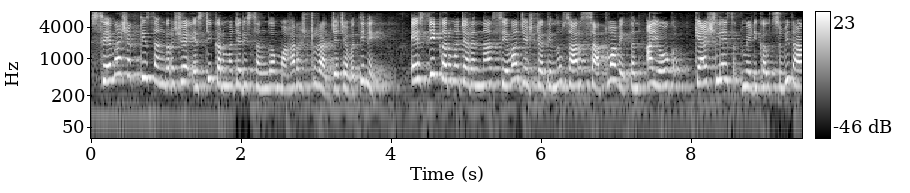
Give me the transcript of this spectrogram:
सेवाशक्ती संघर्ष एस टी कर्मचारी संघ महाराष्ट्र राज्याच्या वतीने. एस टी कर्मचाऱ्यांना सेवा ज्येष्ठतेनुसार सातवा वेतन आयोग कॅशलेस मेडिकल सुविधा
